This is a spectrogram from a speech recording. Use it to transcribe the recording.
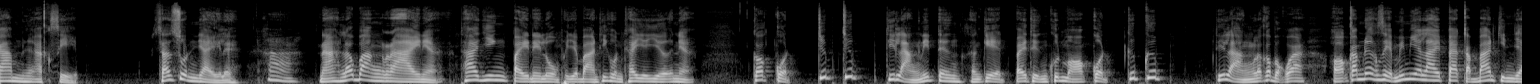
กล้ามเนื้ออักเสบซะส่วนใหญ่เลยค่ะนะแล้วบางรายเนี่ย ถ้ายิ่งไปในโรงพยาบาลที่คนไข้เยอะๆเนี่ย ก็กดจึ๊บจึ๊บที่หลังนิดนึง สังเกตไปถึงคุณหมอกดกึบกึบที่หลังแล้วก็บอกว่าอ๋อกล้ามเนื้ออักเสบไม่มีอะไรแปลกลับบ้านกินย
